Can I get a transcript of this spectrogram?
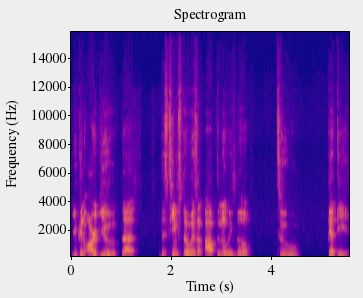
you can argue that this team still isn't optimally built to get the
